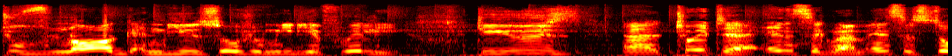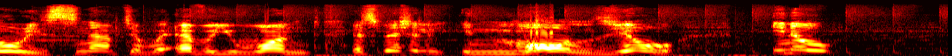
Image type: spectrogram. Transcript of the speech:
to vlog and use social media freely. To use uh, Twitter, Instagram, Insta Stories, Snapchat, wherever you want, especially in malls. Yo, you know,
